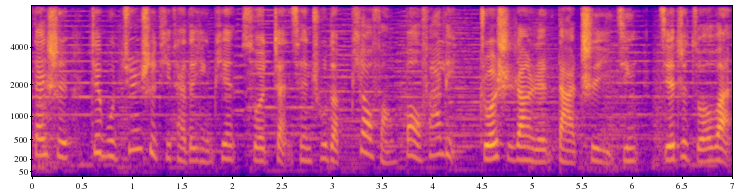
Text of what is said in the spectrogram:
但是这部军事题材的影片所展现出的票房爆发力，着实让人大吃一惊。截至昨晚。《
